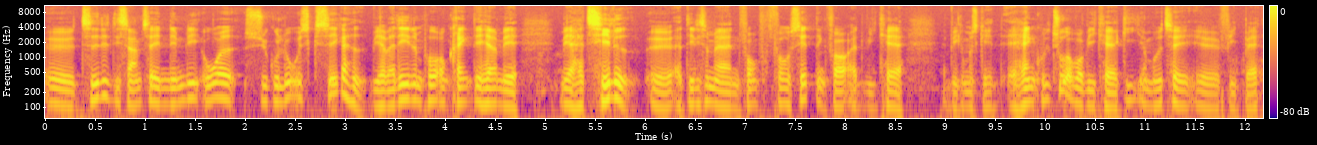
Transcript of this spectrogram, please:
øh, tidligt i samtalen, nemlig ordet psykologisk sikkerhed. Vi har været lidt på omkring det her med, med at have tillid, øh, at det ligesom er en form for forudsætning for, at vi kan, at vi kan måske have en kultur, hvor vi kan give og modtage øh, feedback.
